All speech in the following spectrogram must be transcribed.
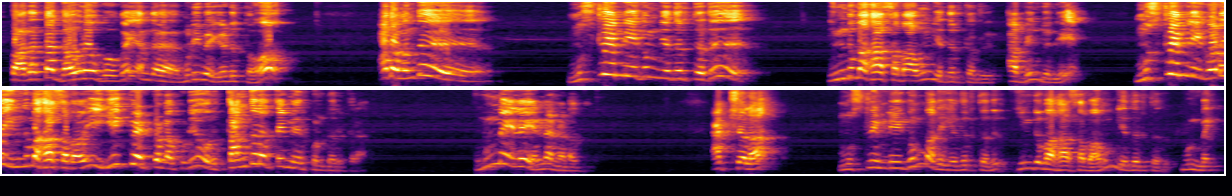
இப்ப அதைத்தான் கௌரவ் கோகை அந்த முடிவை எடுத்தோம். அதை வந்து முஸ்லீம் லீகும் எதிர்த்தது இந்து மகாசபாவும் எதிர்த்தது அப்படின்னு சொல்லி முஸ்லீம் லீகோட இந்து மகாசபாவை ஈக்குவேட் பண்ணக்கூடிய ஒரு தந்திரத்தை மேற்கொண்டு இருக்கிறார் உண்மையிலே என்ன நடந்தது? ஆக்சுவலா முஸ்லிம் லீகும் அதை எதிர்த்தது இந்து மகாசபாவும் எதிர்த்தது. உண்மை.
